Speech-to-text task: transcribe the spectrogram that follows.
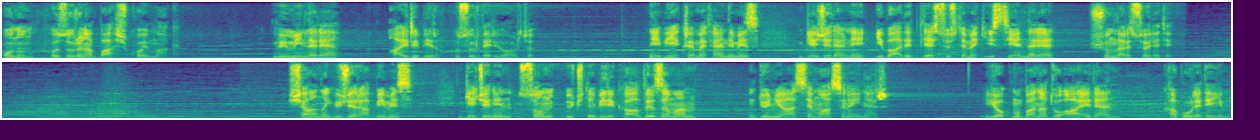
onun huzuruna baş koymak, müminlere ayrı bir huzur veriyordu. Nebi Ekrem Efendimiz gecelerini ibadetle süslemek isteyenlere şunları söyledi. Şanı Yüce Rabbimiz gecenin son üçte biri kaldığı zaman dünya semasına iner. Yok mu bana dua eden, kabul edeyim.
